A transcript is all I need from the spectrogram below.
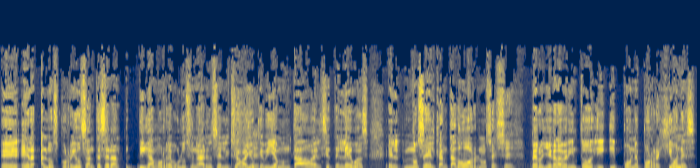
eh, era, los corridos antes eran, digamos, revolucionarios, el caballo sí. que Villa montaba, el siete leguas, el, no sé, el cantador, no sé, pero llega el laberinto y, y pone por regiones,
